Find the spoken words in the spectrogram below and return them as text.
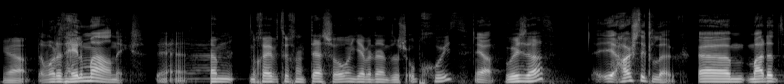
ja. dan wordt het helemaal niks. Ja, Ehm, nog even terug naar Texel, want jij bent daar dus opgegroeid. ja. Hoe is dat? Ja, hartstikke leuk. Ehm, maar dat,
